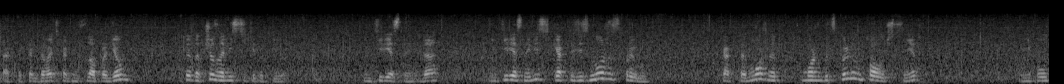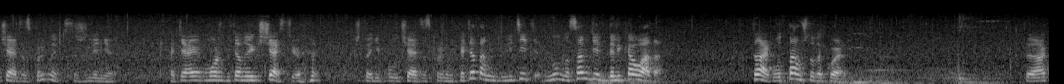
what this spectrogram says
Так, так, давайте как-нибудь сюда пройдем. Вот это что за листики такие? Интересные, да? Интересные листики. Как-то здесь можно спрыгнуть? Как-то можно, может быть, спрыгнуть получится, нет? Не получается спрыгнуть, к сожалению. Хотя, может быть, оно и к счастью, что не получается спрыгнуть. Хотя там лететь, ну, на самом деле, далековато. Так, вот там что такое? Так,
